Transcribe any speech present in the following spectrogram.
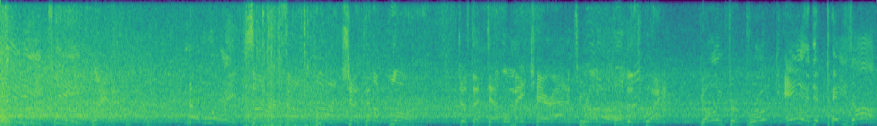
DDT. No way. Somersault plunge to the floor. A devil-may-care attitude on full display. Going for broke, and it pays off.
